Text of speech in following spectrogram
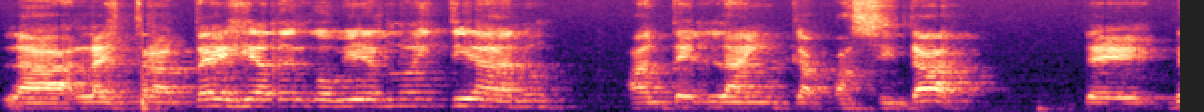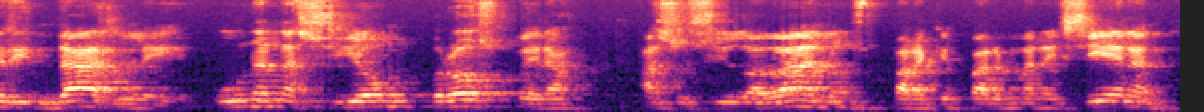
la, estrategia del gobierno haitiano ante la incapacidad de brindarle una nación próspera a sus ciudadanos para que permanecieran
